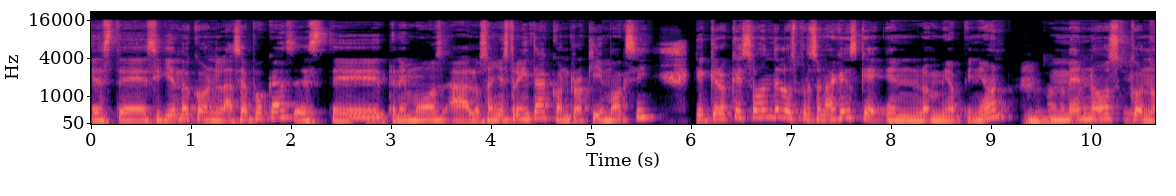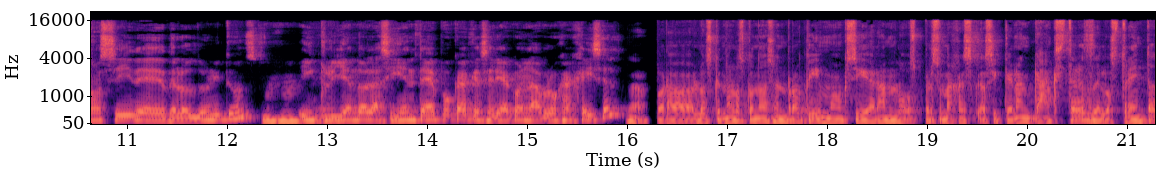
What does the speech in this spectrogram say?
este, siguiendo con las épocas, este, tenemos a los años 30 con Rocky y Moxie, que creo que son de los personajes que, en lo- mi opinión, menos conocí de, de los Looney Tunes, incluyendo la siguiente época que sería con la bruja Hazel. Para los que no los conocen, Rocky y Moxie eran los personajes así que eran gangsters de los 30,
